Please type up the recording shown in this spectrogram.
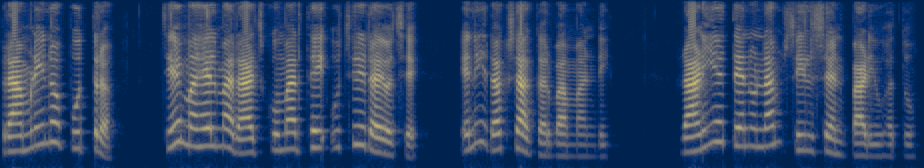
બ્રાહ્મણીનો પુત્ર, જે મહેલમાં રાજકુમાર થઈ ઉછરી રહ્યો છે, એની રક્ષા કરવા માંડી. રાણીએ તેનું નામ શિલસેન પાડ્યું હતું.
